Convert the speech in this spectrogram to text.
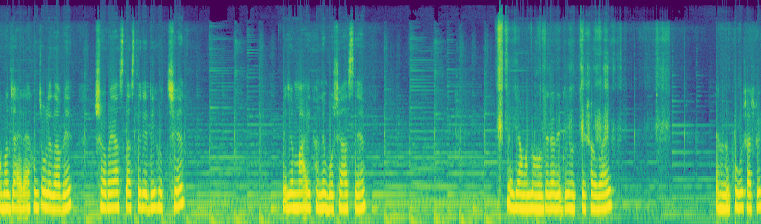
আমার জায়রা এখন চলে যাবে। সবাই আস্তে আস্তে রেডি হচ্ছে। এই যে মা এখানে বসে আছে। এই যে আমার ননদেরা রেডি হচ্ছে সবাই। এখন ফুবু শাশুড়ি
